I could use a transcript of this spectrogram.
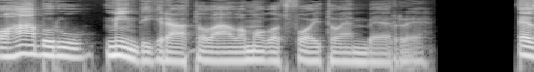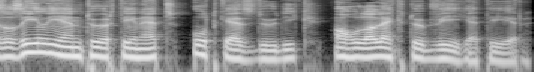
A háború mindig rátalál a magadfajta emberre. Ez az alien történet ott kezdődik, ahol a legtöbb véget ér.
